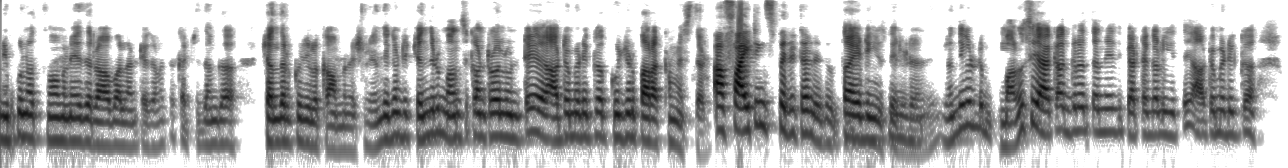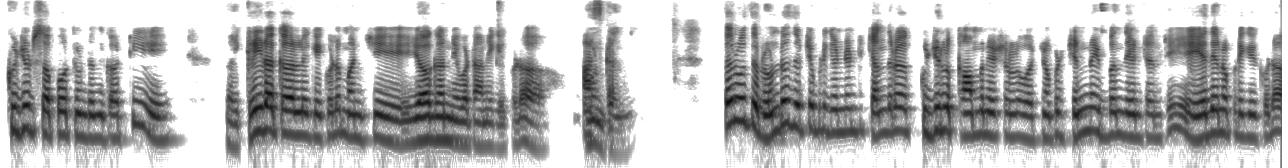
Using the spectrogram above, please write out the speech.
నిపుణత్వం అనేది రావాలంటే కనుక ఖచ్చితంగా చంద్ర కుజుల కాంబినేషన్ ఎందుకంటే చంద్రుడు మనసు కంట్రోల్ ఉంటే ఆటోమేటిక్గా కుజుడు పరక్కం ఇస్తాడు ఆ ఫైటింగ్ స్పిరిట్ అనేది. Fighting spirit. అనేది ఎందుకంటే మనసు ఏకాగ్రత అనేది పెట్టగలిగితే ఆటోమేటిక్గా కుజుడు సపోర్ట్ ఉంటుంది కాబట్టి క్రీడాకారులకి కూడా మంచి యోగాన్ని ఇవ్వడానికి కూడా. ఉంటుంది. తర్వాత రెండోది వచ్చేప్పటికి ఏంటంటే చంద్ర కుజుల కాంబినేషన్లో వచ్చినప్పుడు చిన్న ఇబ్బంది ఏంటంటే ఏదైనప్పటికీ కూడా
